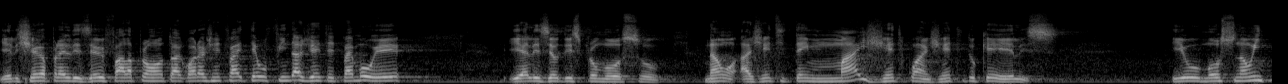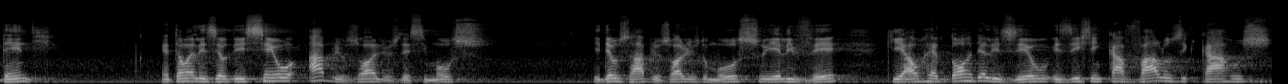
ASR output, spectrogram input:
E ele chega para Eliseu e fala: Pronto, agora a gente vai ter o fim da gente, a gente vai morrer. E Eliseu diz para o moço: Não, a gente tem mais gente com a gente do que eles. E o moço não entende. Então Eliseu diz: Senhor, abre os olhos desse moço. E Deus abre os olhos do moço e ele vê que ao redor de Eliseu existem cavalos e carros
